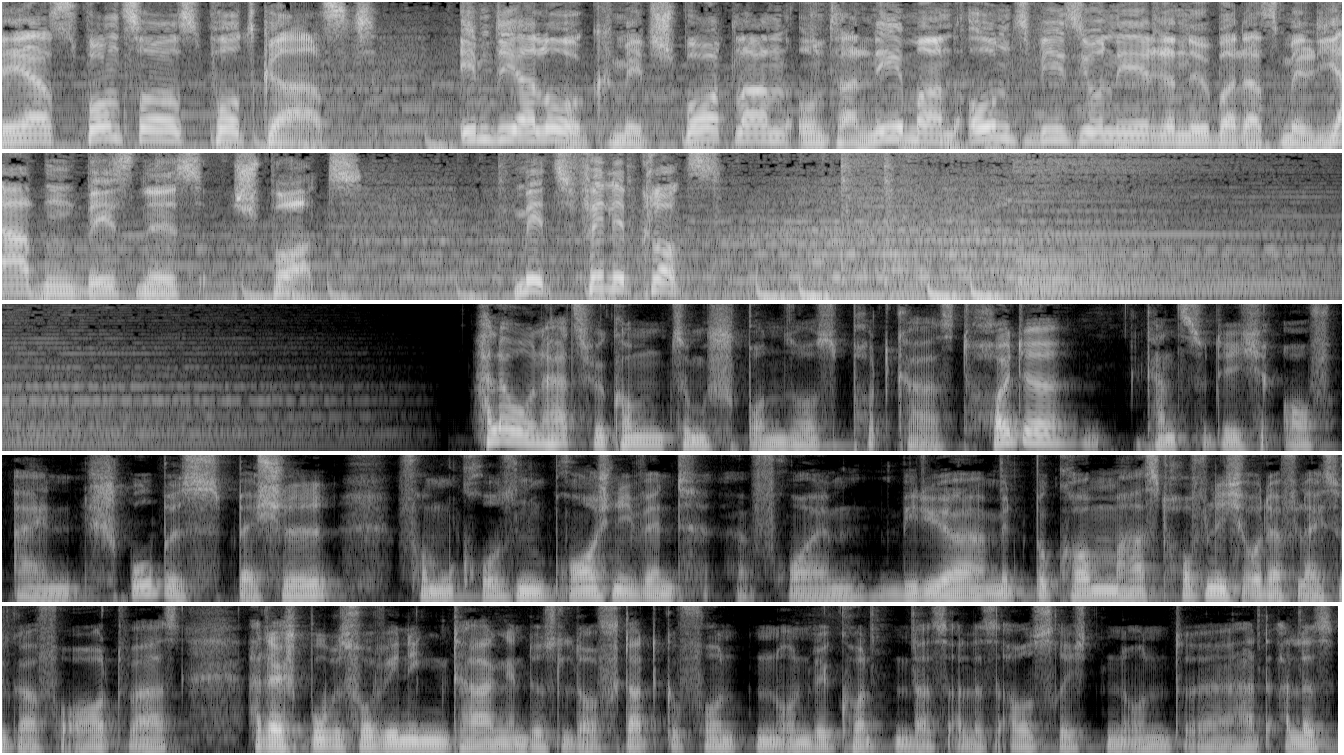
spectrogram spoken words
Der Sponsors Podcast. Im Dialog mit Sportlern, Unternehmern und Visionären über das Milliarden-Business Sport. Mit Philipp Klotz. Hallo und herzlich willkommen zum Sponsors Podcast. Heute kannst du dich auf ein Spobis-Special vom großen Branchenevent freuen. Wie du ja mitbekommen hast, hoffentlich oder vielleicht sogar vor Ort warst, hat der Spobis vor wenigen Tagen in Düsseldorf stattgefunden und wir konnten das alles ausrichten und äh, hat alles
